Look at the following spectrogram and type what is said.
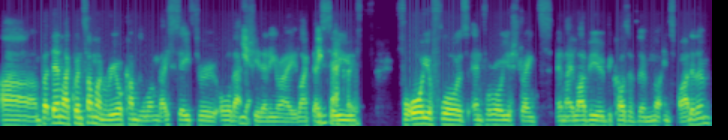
um but then like when someone real comes along they see through all that yeah. shit anyway like they exactly. see for all your flaws and for all your strengths and they love you because of them not in spite of them.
